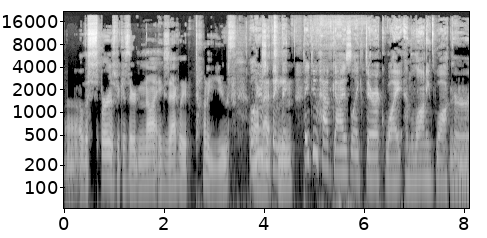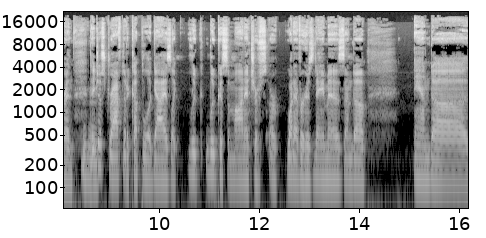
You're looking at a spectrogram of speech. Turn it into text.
uh, of the Spurs because they're not exactly a ton of youth Well, on here's the that thing: team. they, they do have guys like Derrick White and Lonnie Walker, and they just drafted a couple of guys like Luke, Luka Samanic or or whatever his name is, and uh, and uh,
